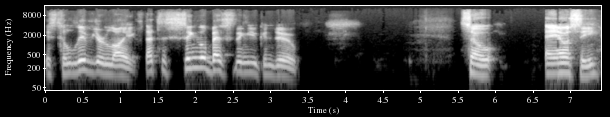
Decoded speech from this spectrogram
is to live your life. That's the single best thing you can do. So, AOC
